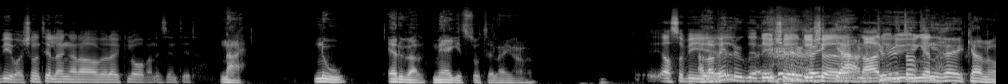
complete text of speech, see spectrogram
Vi var ikke noen tilhengere av røykeloven i sin tid. Nei. Nå er du vel meget stor tilhenger av den? Altså, vi, Eller vil du, det, det, er vil ikke, du det er røyke her? Nei, Kunne du tatt ingen røyk her nå?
